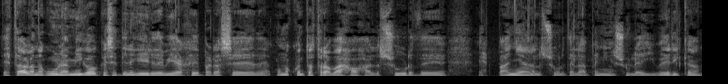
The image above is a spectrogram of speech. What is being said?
Estaba hablando con un amigo que se tiene que ir de viaje para hacer unos cuantos trabajos al sur de España, al sur de la península ibérica,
